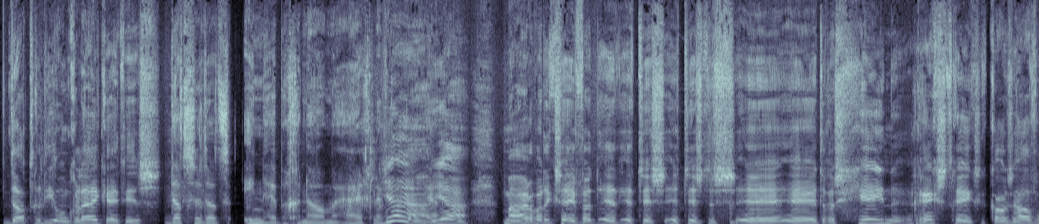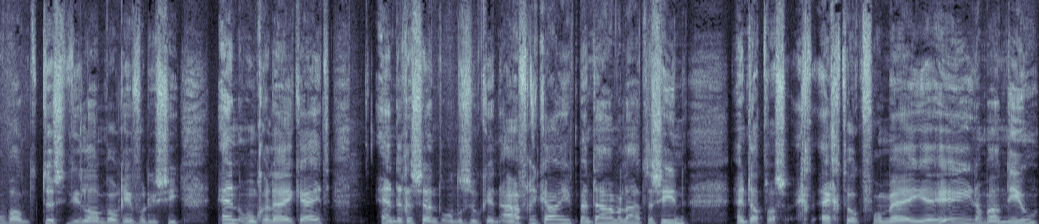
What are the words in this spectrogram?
dat er die ongelijkheid is. Dat ze dat in hebben genomen eigenlijk. Ja, ja. maar wat ik zei, het is, het is dus, uh, uh, er is geen rechtstreekse kausaal verband tussen die landbouwrevolutie en ongelijkheid. En de recent onderzoek in Afrika heeft met name laten zien... en dat was echt, echt ook voor mij uh, helemaal nieuw...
